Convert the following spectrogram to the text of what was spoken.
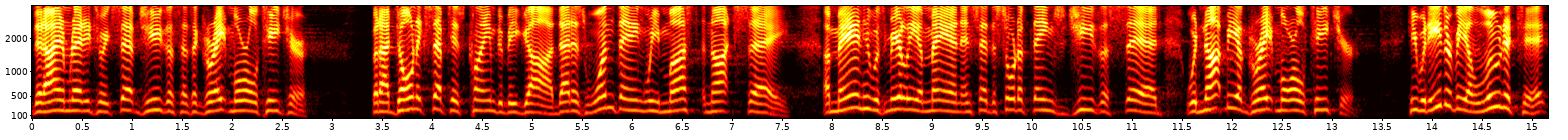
that I am ready to accept Jesus as a great moral teacher, but I don't accept his claim to be God. That is one thing we must not say. A man who was merely a man and said the sort of things Jesus said would not be a great moral teacher. He would either be a lunatic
